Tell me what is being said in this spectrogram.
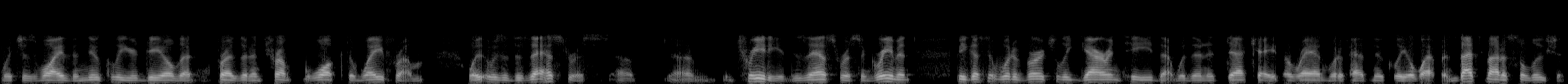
which is why the nuclear deal that President Trump walked away from was, was a disastrous uh, um, treaty, a disastrous agreement, because it would have virtually guaranteed that within a decade Iran would have had nuclear weapons. That's not a solution.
